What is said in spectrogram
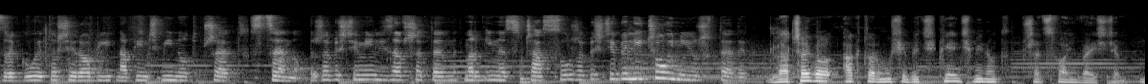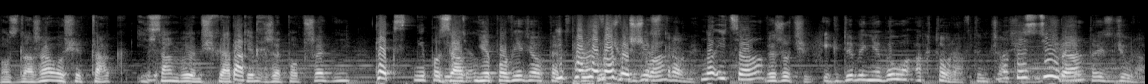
z reguły to się robi na 5 minut przed sceną, żebyście mieli zawsze ten margines czasu, żebyście byli czujni już wtedy. Dlaczego aktor musi być 5 minut przed swoim wejściem? Bo zdarzało się tak, i sam byłem świadkiem, Tak. że poprzedni Tekst nie za, powiedział. nie powiedział I tekstu. połowa Wyrzucił Dwie wyszła. strony. No i co? Wyrzucił. I gdyby nie było aktora w tym czasie, to jest dziura. To jest dziura.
